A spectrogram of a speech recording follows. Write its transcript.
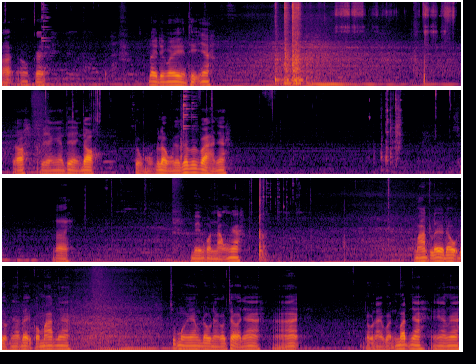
Đấy, ok. Đây đừng có đây hiển thị nha. Rồi bây giờ anh em tiến hành đo. Đục một cái lồng ra rất vất vả nha. Đây. Mềm còn nóng nha. Mát lấy ở đâu được nha. Đây có mát nha. Chúc mừng em đầu này có trở nha. Đấy. đầu này vẫn mất nha anh em nha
